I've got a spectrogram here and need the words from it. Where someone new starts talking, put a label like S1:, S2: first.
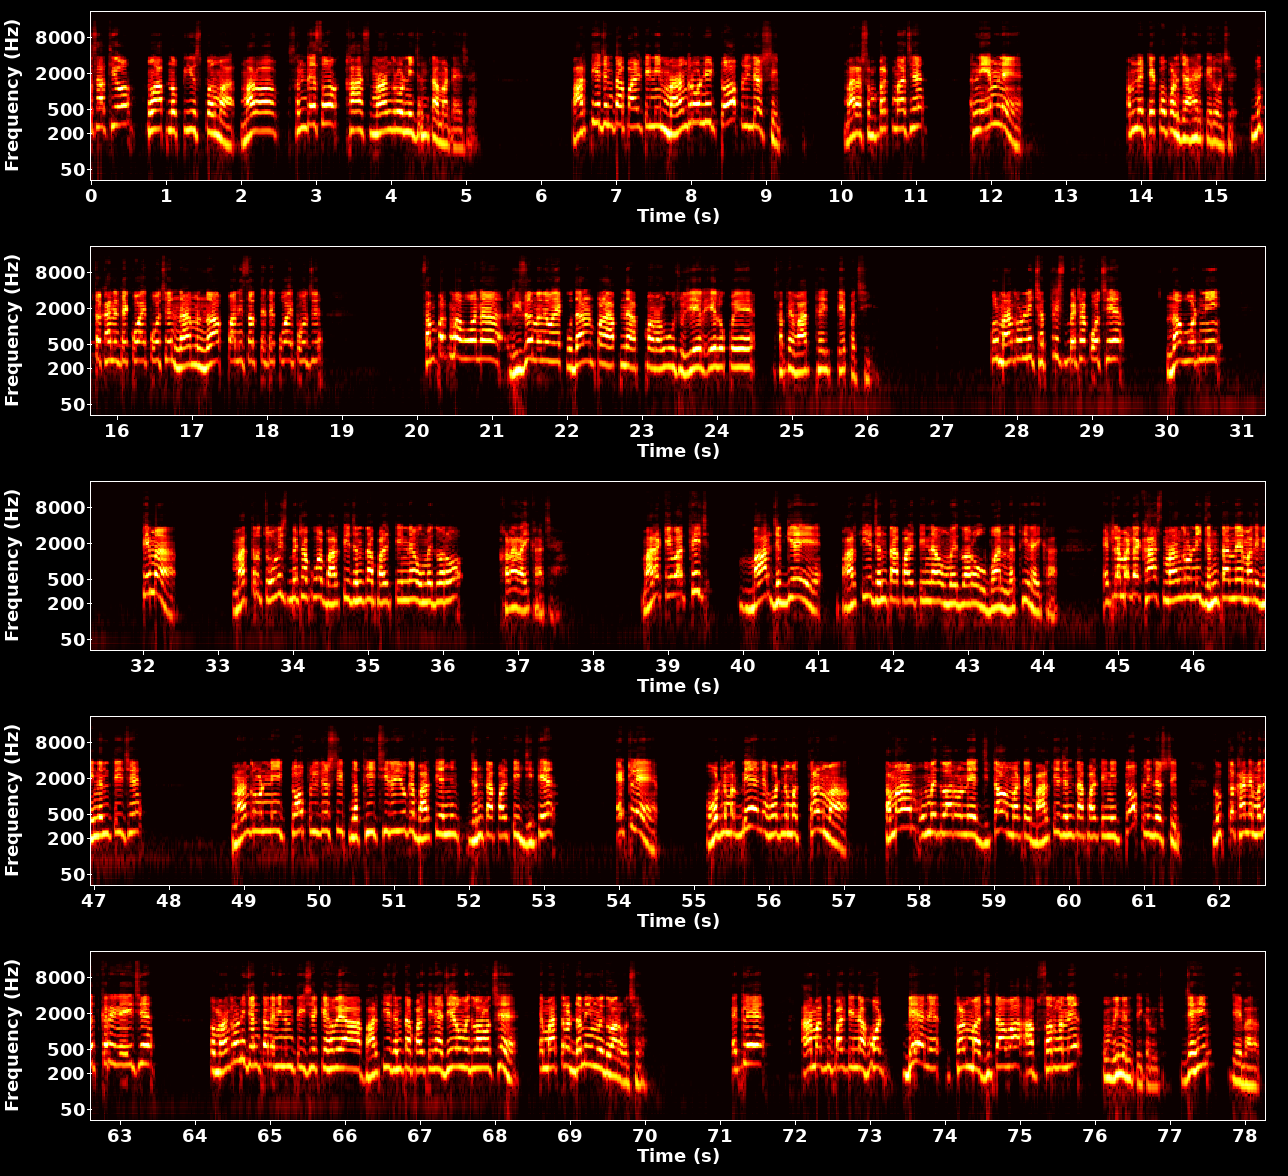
S1: નમસ્કાર સાથીઓ, હું આપનો પિયુષ પરમાર. મારો સંદેશો ખાસ માંગરોળની જનતા માટે છે. ભારતીય જનતા પાર્ટીની માંગરોળની ટોપ લીડરશિપ મારા સંપર્કમાં છે અને એમને અમને ટેકો પણ જાહેર કર્યો છે. ગુપ્તખાને ટેકો આપ્યો છે, નામ ન આપવાની શરતે ટેકો આપ્યો છે. સંપર્કમાં હોવાના રીઝન અને એક ઉદાહરણ પણ આપને આપવા માંગુ છું, જે એ લોકોએ સાથે વાત થઈ તે પછી. કુલ માંગરોળની છત્રીસ બેઠકો છે નવ વોર્ડની તેમાં માત્ર ચોવીસ બેઠકો ભારતીય જનતા પાર્ટીના ઉમેદવારો ખડા રાખ્યા છે. મારા કહેવાથી જ બાર જગ્યાએ ભારતીય જનતા પાર્ટીના ઉમેદવારો ઊભા નથી રાખ્યા. એટલા માટે ખાસ માંગરોળની જનતાને મારી વિનંતી છે. માંગરોળની ટોપ લીડરશીપ નથી ઈચ્છી રહ્યું કે ભારતીય જનતા પાર્ટી જીતે. એટલે વોર્ડ નંબર બે અને વોર્ડ નંબર ત્રણમાં તમામ ઉમેદવારોને જીતાવવા માટે ભારતીય જનતા પાર્ટીની ટોપ લીડરશિપ ગુપ્તખાને મદદ કરી રહી છે. તો માંગરોળની જનતાને વિનંતી છે કે હવે આ ભારતીય જનતા પાર્ટીના જે ઉમેદવારો છે, એ માત્ર ડમી ઉમેદવારો છે. એટલે આમ આદમી પાર્ટીના હોટ બે અને ત્રણમાં જીતાવવા આપ સર્વને હું વિનંતી કરું છું. જય હિન્દ, જય ભારત.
